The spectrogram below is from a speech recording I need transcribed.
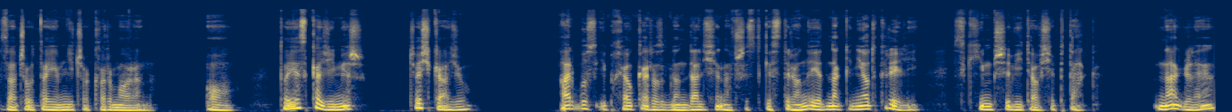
zaczął tajemniczo kormoran. O, to jest Kazimierz. Cześć, Kaziu. Arbus i Pchełka rozglądali się na wszystkie strony, jednak nie odkryli, z kim przywitał się ptak. Nagle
